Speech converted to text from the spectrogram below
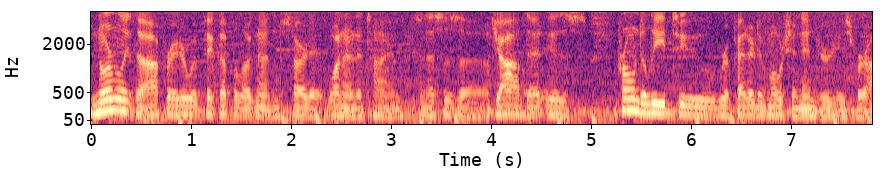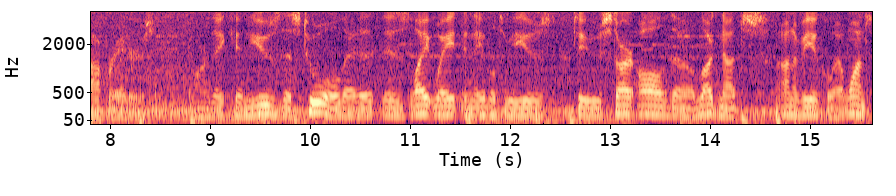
Normally, the operator would pick up a lug nut and start it one at a time. And this is a job that is prone to lead to repetitive motion injuries for operators. Or they can use this tool that is lightweight and able to be used to start all the lug nuts on a vehicle at once.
